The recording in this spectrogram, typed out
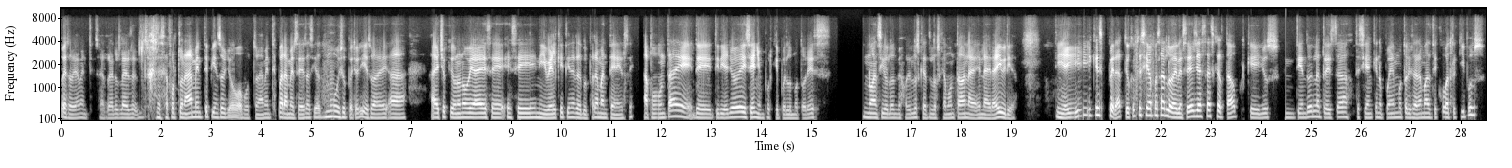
pues obviamente, o sea, desafortunadamente pienso yo, afortunadamente para Mercedes ha sido muy superior y eso ha, hecho que uno no vea ese, ese nivel que tiene Red Bull para mantenerse a punta de, diría yo, de diseño, porque pues los motores no han sido los mejores los que, los que ha montado en la, en la era híbrida. Y ahí hay que esperar. Yo creo que sí va a pasar. Lo de Mercedes ya está descartado porque ellos, entiendo en la entrevista, decían que no pueden motorizar a más de cuatro equipos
